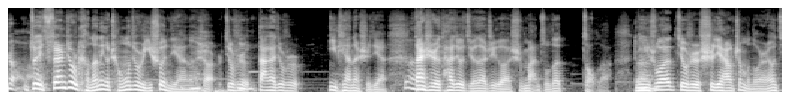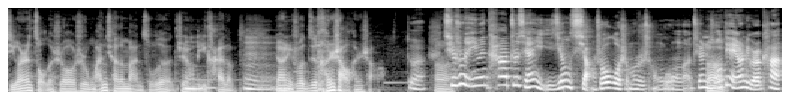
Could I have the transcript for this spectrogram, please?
整了。对，虽然就是可能那个成功就是一瞬间的事儿，就是嗯大概就是一天的时间，对但是他就觉得这个是满足的走的。你说，就是世界上这么多人，有几个人走的时候是完全的满足的这样离开的？嗯，然后你说这很少很少。对，其实因为他之前已经享受过什么是成功了。其实你从啊电影里边看，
